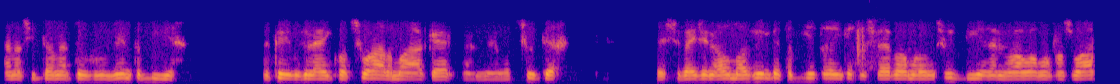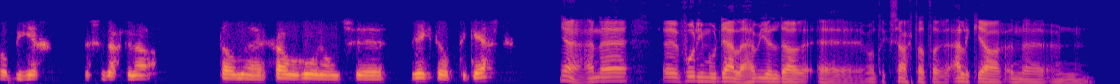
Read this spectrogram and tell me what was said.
En als je het dan hebt over een winterbier, dan kun je hem gelijk wat zwaarder maken en wat zoeter. Dus wij zijn allemaal geen bitter bierdrinkers, dus we hebben allemaal zoet bier en we houden allemaal van zwaarder bier. Dus we dachten, nou, dan uh, gaan we gewoon ons uh, richten op de kerst. Ja, en voor die modellen hebben jullie daar, want ik zag dat er elk jaar een, een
